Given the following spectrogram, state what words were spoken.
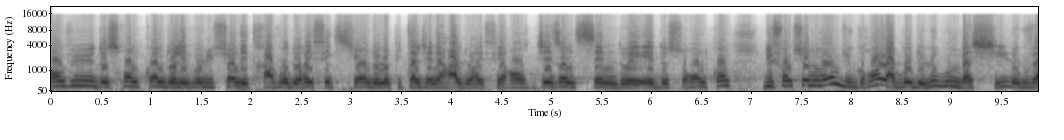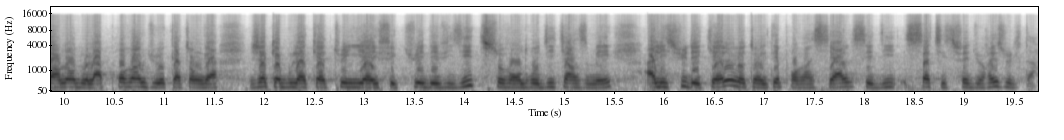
En vue de se rendre compte de l'évolution des travaux de réfection de l'hôpital général de référence Jason Sendwe et de se rendre compte du fonctionnement du grand labo de Lubumbashi, le gouverneur de la province du Haut-Katanga, Jacques Aboulakate, y a effectué des visites ce vendredi 15 mai, à l'issue desquelles l'autorité provinciale s'est dit satisfait du résultat.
